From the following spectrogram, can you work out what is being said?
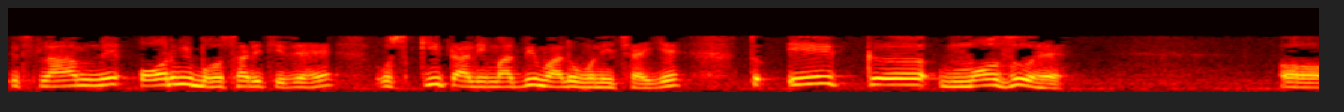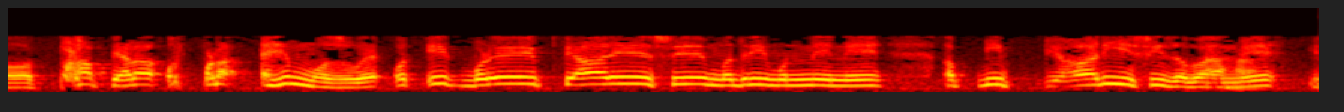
اسلام میں اور بھی بہت ساری چیزیں ہیں اس کی تعلیمات بھی معلوم ہونی چاہیے۔ تو ایک موضوع ہے اور بڑا پیارا اور بڑا اہم موضوع ہے اور ایک بڑے پیارے سے مدری منع نے اپنی پیاری سی زبان۔ میں یہ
